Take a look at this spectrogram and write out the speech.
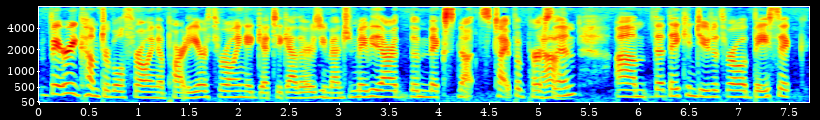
very comfortable throwing a party or throwing a get together, as you mentioned, maybe they are the mixed nuts type of person um, that they can do to throw a basic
